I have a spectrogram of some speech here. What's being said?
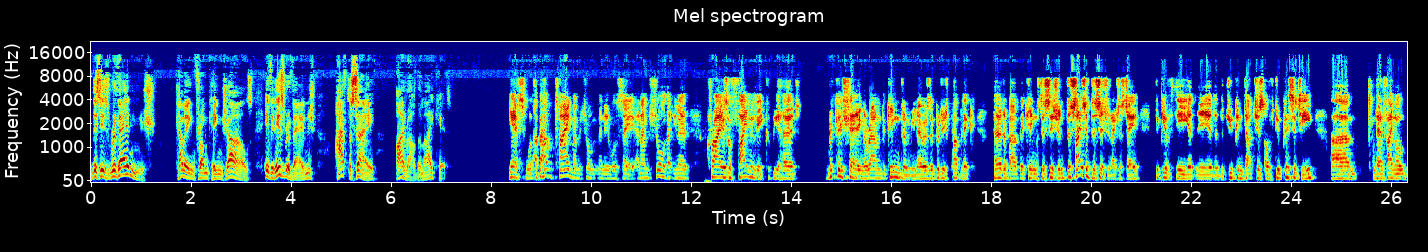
this is revenge coming from King Charles. If it is revenge, I have to say, I rather like it. Yes, well, about time, I'm sure many will say. And I'm sure that, you know, cries of finally could be heard ricocheting around the kingdom, you know, as the British public heard about the king's decision, decisive decision, I should say, to give the the, the, the Duke and Duchess of Duplicity um, their final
